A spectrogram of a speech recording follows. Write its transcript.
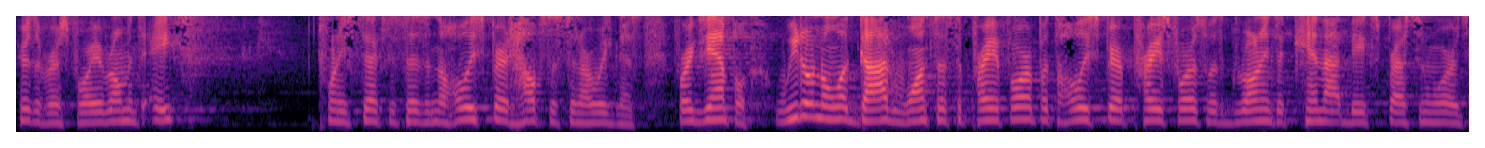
Here's a verse for you Romans 8 26. It says, And the Holy Spirit helps us in our weakness. For example, we don't know what God wants us to pray for, but the Holy Spirit prays for us with groanings that cannot be expressed in words.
